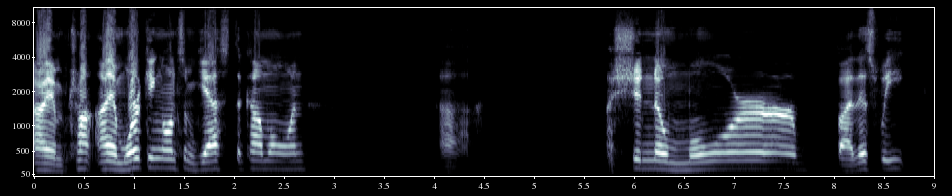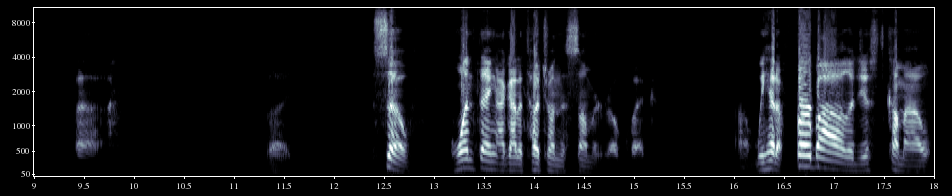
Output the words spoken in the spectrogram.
I am trying. I am working on some guests to come on. Uh, I should know more by this week. Uh, but so one thing I got to touch on the summit real quick. Uh, we had a fur biologist come out,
